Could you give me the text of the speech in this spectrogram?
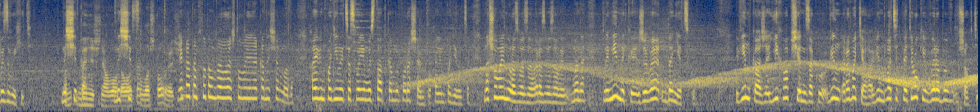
безвихідь. Нищита. Нинішня влада Нищита. вас влаштовує? чи- Яка там хто там влаштовує, яка нижча влада? Хай він поділиться своїми статками Порошенко, хай він поділиться. На що війну розв'язали? розв'язали? У мене племінник живе у Донецьку. Він каже, їх взагалі не заку... Він роботяга, він 25 років виробив в шахті.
